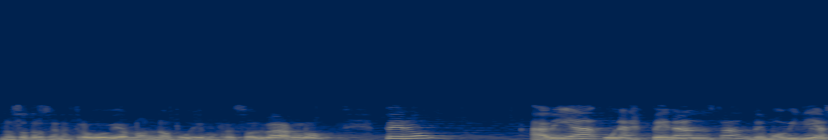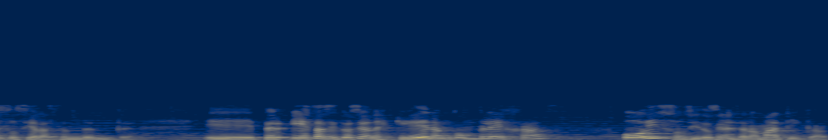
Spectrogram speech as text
nosotros en nuestro gobierno no pudimos resolverlo, pero había una esperanza de movilidad social ascendente. Eh, pero, y estas situaciones que eran complejas, hoy son situaciones dramáticas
